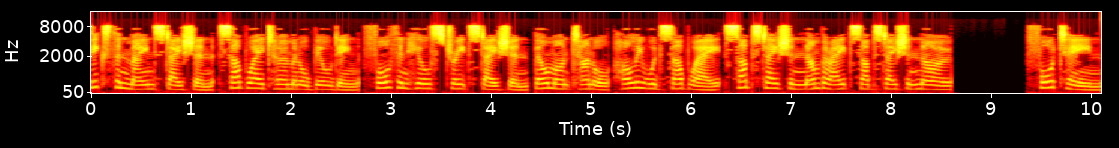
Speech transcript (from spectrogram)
6th and Main Station Subway Terminal Building 4th and Hill Street Station Belmont Tunnel Hollywood Subway Substation Number 8 Substation No. 14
